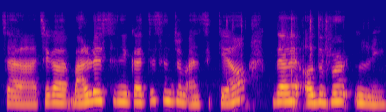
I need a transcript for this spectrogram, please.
자, 제가 말로 했으니까 뜻은 좀 안 쓸게요. 그 다음에 advertently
